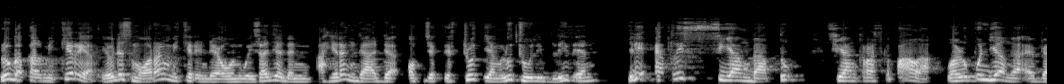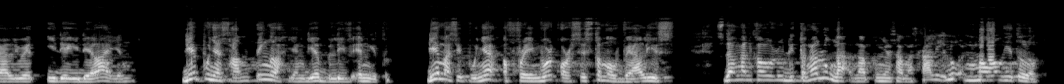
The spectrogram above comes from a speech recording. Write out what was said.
Lu bakal mikir ya, ya udah semua orang mikir in their own way saja dan akhirnya nggak ada objective truth yang lu truly believe in jadi at least si yang batu, si yang keras kepala, walaupun dia nggak evaluate ide-ide lain, dia punya something lah yang dia believe in gitu. Dia masih punya a framework or system of values. Sedangkan kalau lu di tengah lu nggak nggak punya sama sekali, lu nol gitu loh.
